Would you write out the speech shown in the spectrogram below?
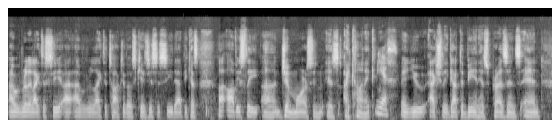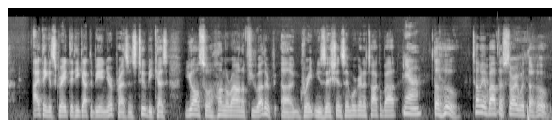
I would really like to see. I, I would really like to talk to those kids just to see that because uh, obviously uh, Jim Morrison is iconic, Yes, and you actually got to be in his presence. And I think it's great that he got to be in your presence too because you also hung around a few other uh, great musicians, and we're going to talk about yeah. the Who. Tell me about the story with the Who.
